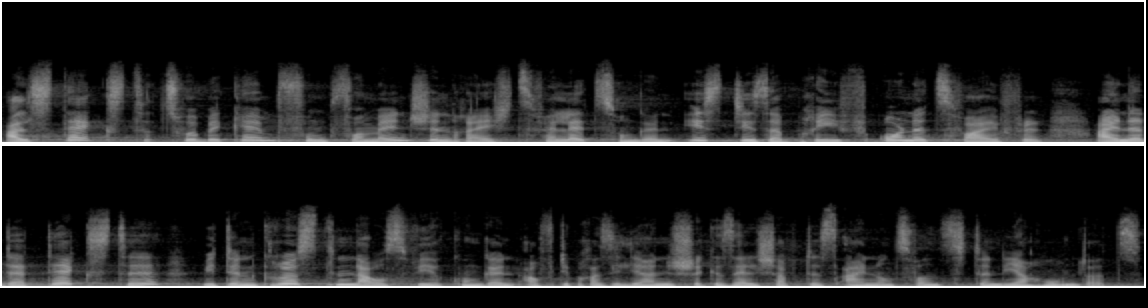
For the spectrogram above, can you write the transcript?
Als Text zur Bekämpfung von Menschenrechtsverletzungen ist dieser Brief ohne Zweifel einer der Texte mit den größten Auswirkungen auf die brasilianische Gesellschaft des 21. Jahrhunderts.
